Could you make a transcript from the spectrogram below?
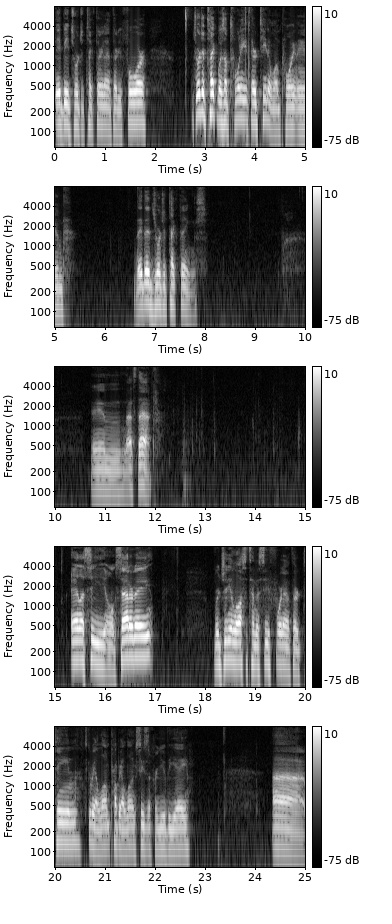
They beat Georgia Tech 39-34. Georgia Tech was up 28-13 at one point, and they did Georgia Tech things. And that's that. And let's see, on Saturday, Virginia lost to Tennessee 4 13. It's going to be a long, probably a long season for UVA. Uh,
